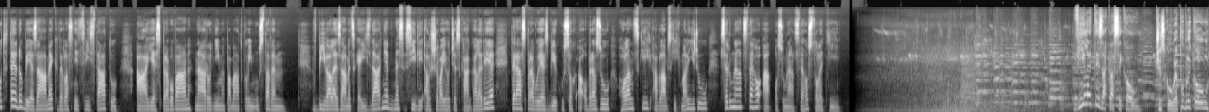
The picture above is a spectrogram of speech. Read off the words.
Od té doby je zámek ve vlastnictví státu a je spravován Národním památkovým ústavem. V bývalé zámecké jízdárně dnes sídlí Alšova jeho česká galerie, která spravuje sbírku soch a obrazů holandských a vlámských malířů 17. a 18. století. Výlety za klasikou. Českou republikou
